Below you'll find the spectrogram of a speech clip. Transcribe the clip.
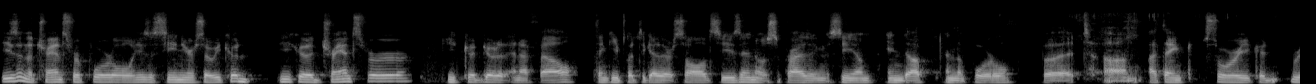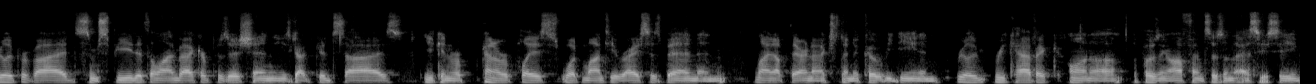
He's in the transfer portal. He's a senior, so he could he could transfer. He could go to the NFL. I think he put together a solid season. It was surprising to see him end up in the portal. But um, I think Sorey could really provide some speed at the linebacker position. He's got good size. He can re- kind of replace what Monty Rice has been and line up there next to Kobe Dean and really wreak havoc on uh, opposing offenses in the SEC.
